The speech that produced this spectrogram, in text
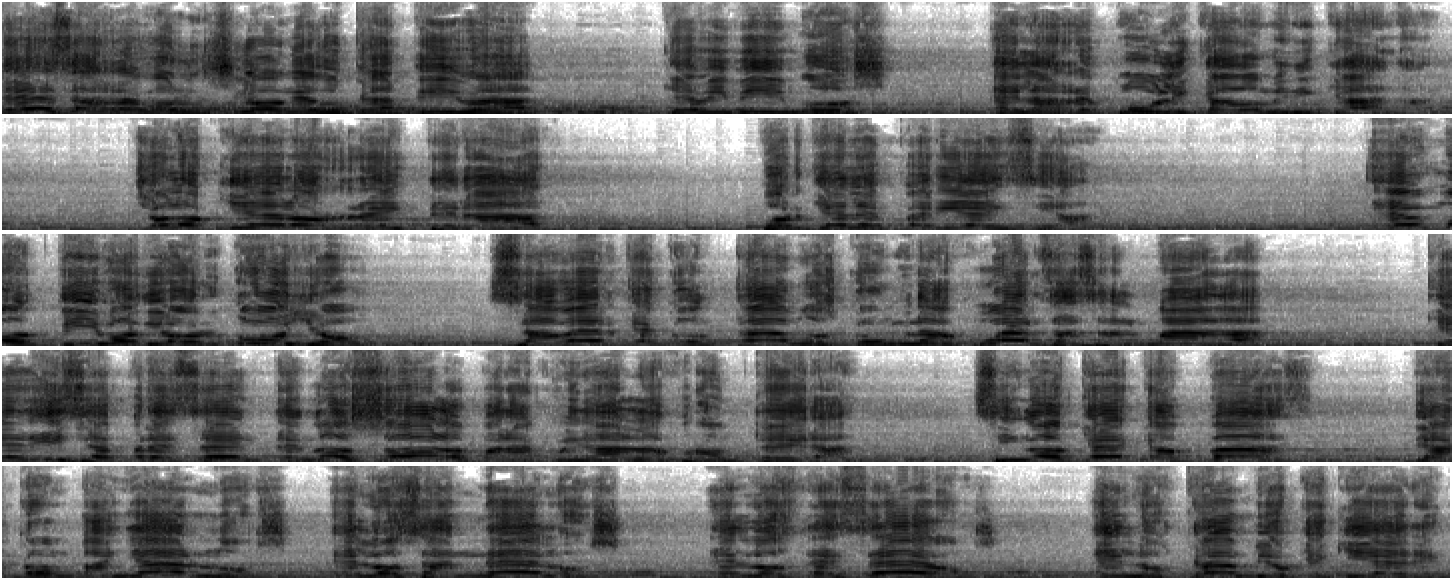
de esa revolución educativa que vivimos en la República Dominicana. Yo lo quiero reiterar porque la experiencia. Es motivo de orgullo saber que contamos con una Fuerzas Armadas que dice presente no solo para cuidar la frontera, sino que es capaz de acompañarnos en los anhelos, en los deseos, en los cambios que quieren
